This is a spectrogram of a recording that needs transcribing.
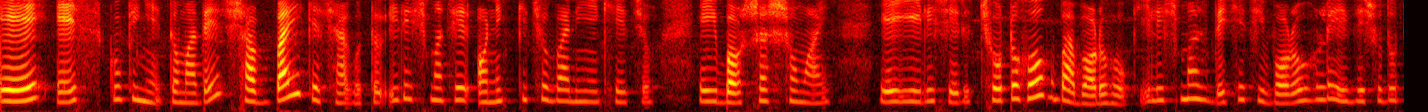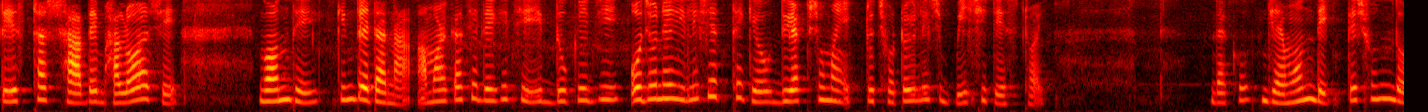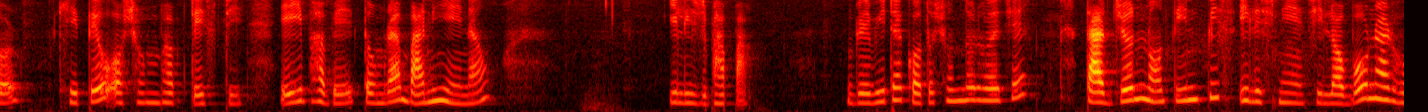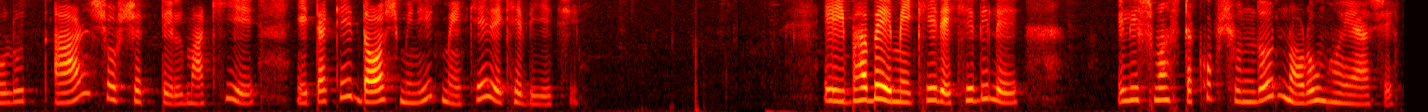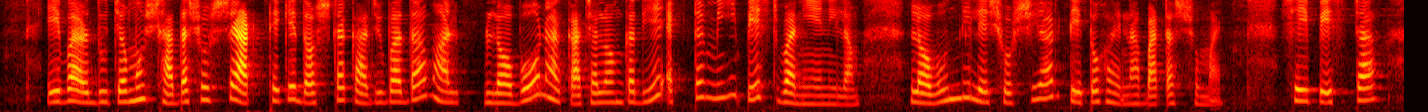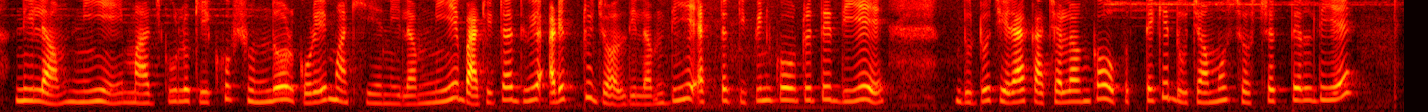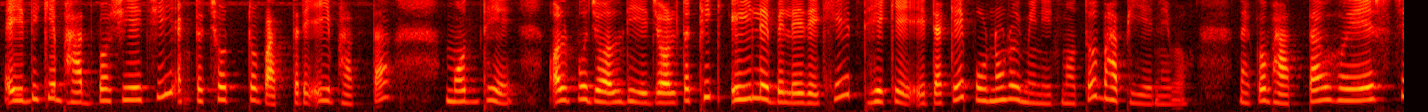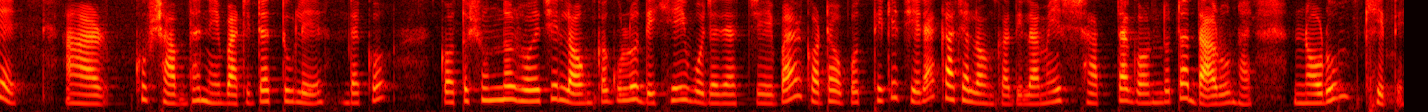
A S কুকিংয়ে তোমাদের সবাইকে স্বাগত। ইলিশ মাছের অনেক কিছু বানিয়ে খেয়েছো এই বর্ষার সময়। এই ইলিশের ছোট হোক বা বড় হোক, ইলিশ মাছ দেখেছি বড় হলেই যে শুধু টেস্ট আর স্বাদে ভালো আসে গন্ধে, কিন্তু এটা না। আমার কাছে দেখেছি দু কেজি ওজনের ইলিশের থেকেও দু এক সময় একটু ছোট ইলিশ বেশি টেস্ট হয়। দেখো, যেমন দেখতে সুন্দর খেতেও অসম্ভব টেস্টি এইভাবে তোমরা বানিয়ে নাও ইলিশ ভাপা। গ্রেভিটা কত সুন্দর হয়েছে। তার জন্য তিন পিস ইলিশ নিয়েছি, লবণ আর হলুদ আর সর্ষের তেল মাখিয়ে এটাকে দশ মিনিট মেখে রেখে দিয়েছি। এইভাবে মেখে রেখে দিলে ইলিশ মাছটা খুব সুন্দর নরম হয়ে আসে। এবার দু চামচ সাদা সর্ষে আট থেকে দশটা কাজু বাদাম আর লবণ আর কাঁচা লঙ্কা দিয়ে একটা মিহি পেস্ট বানিয়ে নিলাম। লবণ দিলে সর্ষে আর তেতো হয় না বাটার সময়। সেই পেস্টটা নিলাম, নিয়ে মাছগুলোকে খুব সুন্দর করে মাখিয়ে নিলাম। নিয়ে বাটিটা ধুয়ে আরেকটু জল দিলাম। দিয়ে একটা টিফিন কৌটোতে দিয়ে দুটো চেরা কাঁচা লঙ্কা, ওপর থেকে দু চামচ সর্ষের তেল দিয়ে এই দিকে ভাত বসিয়েছি, একটা ছোট্ট পাত্রে। এই ভাতটা মধ্যে অল্প জল দিয়ে জলটা ঠিক এই লেভেলে রেখে ঢেকে এটাকে পনেরো মিনিট মতো ভাপিয়ে নেব। দেখো, ভাতটাও হয়ে এসছে আর খুব সাবধানে বাটিটা তুলে দেখো, কত সুন্দর হয়েছে। লঙ্কাগুলো দেখেই বোঝা যাচ্ছে এবার কটা ওপর থেকে চেরা কাঁচা লঙ্কা দিলাম। এর স্বাদটা, গন্ধটা দারুণ হয়, নরম খেতে।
